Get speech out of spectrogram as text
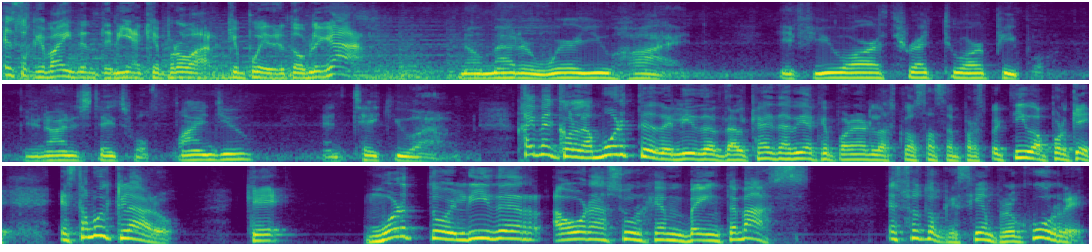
es lo que Biden tenía que probar que puede doblegar. No matter where you hide, if you are a threat to our people, the United States will find you and take you out. Jaime, con la muerte del líder de Al-Qaeda había que poner las cosas en perspectiva, porque está muy claro que muerto el líder, ahora surgen 20 más. Eso es lo que siempre ocurre.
